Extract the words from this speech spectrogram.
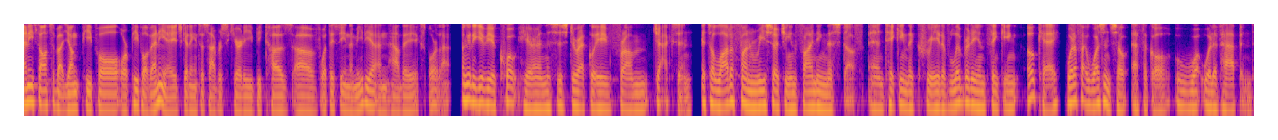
Any thoughts about young people or people of any age getting into cybersecurity because of what they see in the media and how they explore that? I'm going to give you a quote here, and this is directly from Jackson. It's a lot of fun researching and finding this stuff and taking the creative liberty and thinking, okay, what if I wasn't so ethical? What would have happened?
